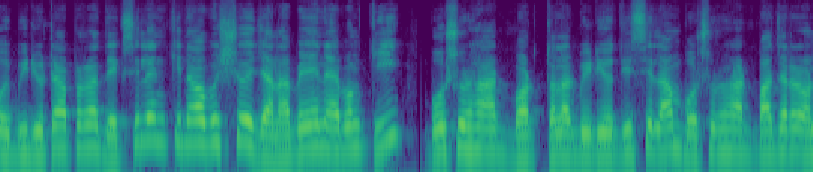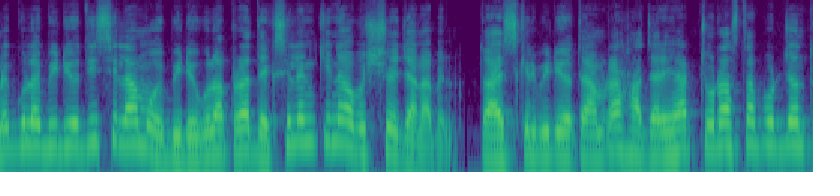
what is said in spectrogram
ওই ভিডিওটা আপনারা দেখছিলেন কিনা অবশ্যই জানাবেন এবং কি বসুরহাট বটতলার ভিডিও দিয়েছিলাম বসুরহাট বাজারের অনেকগুলো ভিডিও দিয়েছিলাম ওই ভিডিওগুলো আপনারা দেখছিলেন কিনা অবশ্যই জানাবেন। তো আজকের ভিডিওতে আমরা হাজারিহাট চৌরাস্তা পর্যন্ত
